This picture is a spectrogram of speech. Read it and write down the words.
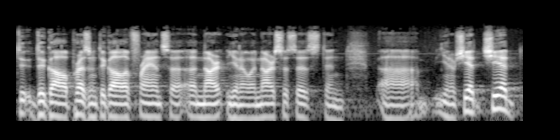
de, de, Gaulle, President de Gaulle of France, a, a nar- you know a narcissist, and uh, you know she had she had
